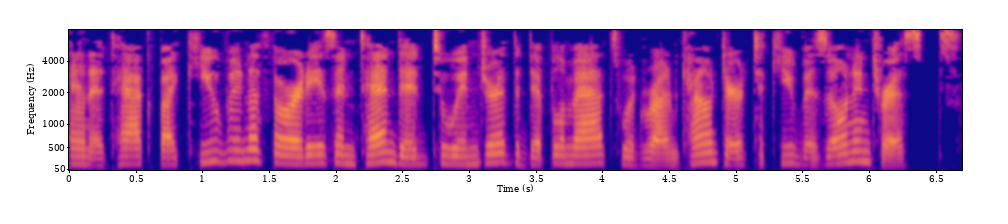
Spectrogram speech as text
An attack by Cuban authorities intended to injure the diplomats would run counter to Cuba's own interests.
